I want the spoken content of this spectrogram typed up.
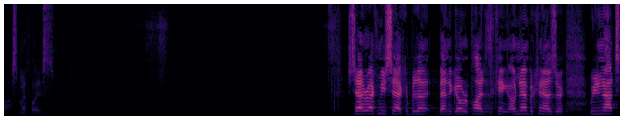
Lost my place. Shadrach, Meshach, and Abednego replied to the king, O Nebuchadnezzar, we do not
